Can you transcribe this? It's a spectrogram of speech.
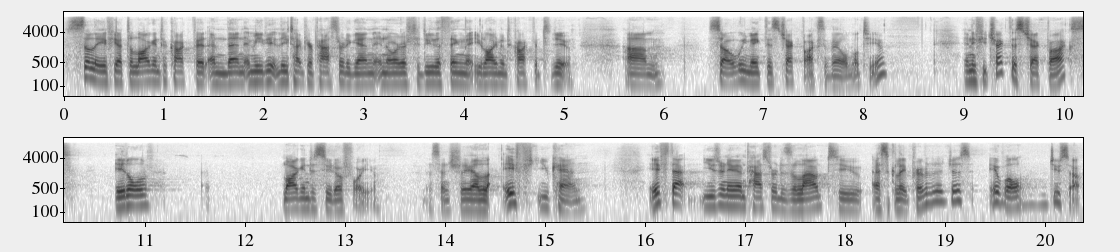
silly if you had to log into Cockpit and then immediately type your password again in order to do the thing that you logged into Cockpit to do. Um, so we make this checkbox available to you. And if you check this checkbox, it'll log into sudo for you, essentially, if you can. If that username and password is allowed to escalate privileges, it will do so.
